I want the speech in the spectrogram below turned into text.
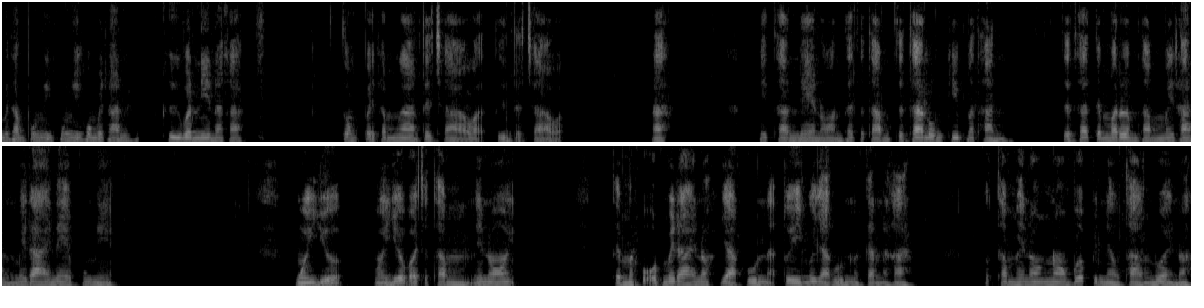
ไม่ทำพรุ่งนี้พรุ่งนี้คงไม่ทัน คือวันนี้นะคะ ต้องไปทำงานแต่เช้าอะตื่นแต่เช้าอะนะไม่ทันแน่นอนถ้าจะทำแต่ถ้าลงคลิปมาทัน แต่ถ้าจะมาเริ่มทำไม่ทันไม่ได้แน่พรุ่งนี้หวยเยอะหวยเยอะว่าจะทำน้อยๆแต่มันก็อดไม่ได้เนาะอยากลุ้นอะตัวเองก็อยากลุ้นเหมือนกันนะคะ ก็ทำให้น้องๆเพื่อเป็นแนวทางด้วยเนาะ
